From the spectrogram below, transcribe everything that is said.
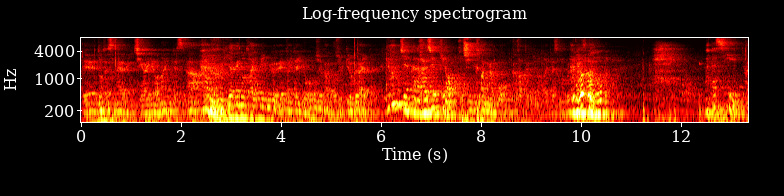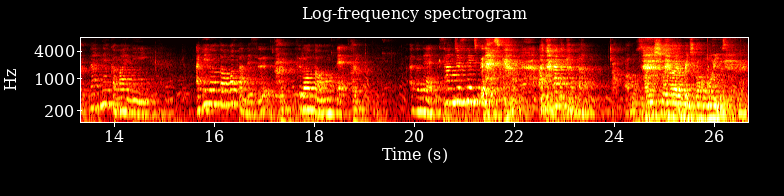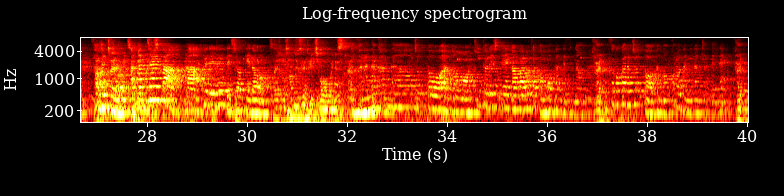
えーとですね、一概ではないんですが、はい、振り上げのタイミング、えー、大体40から50キロぐらい。40から50キロ。はい、腰に負担がこうかかってるのは大体そのぐらいです。私、はい、何年か前にあげようと思ったんです。はい、振ろうと思って。はい。あのね、30センチくらいしか当たらなかった。あの最初がやっぱ一番重いですよね。上がっちゃえば、上がっちゃえば、まあ触れるんでしょうけど。最初の30センチが一番重いです。上がらなかった。ちょっとあの筋トレして頑張ろうかと思ったんですが、はい、そこからちょっとあのコロナになっちゃってね。はい。うん、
